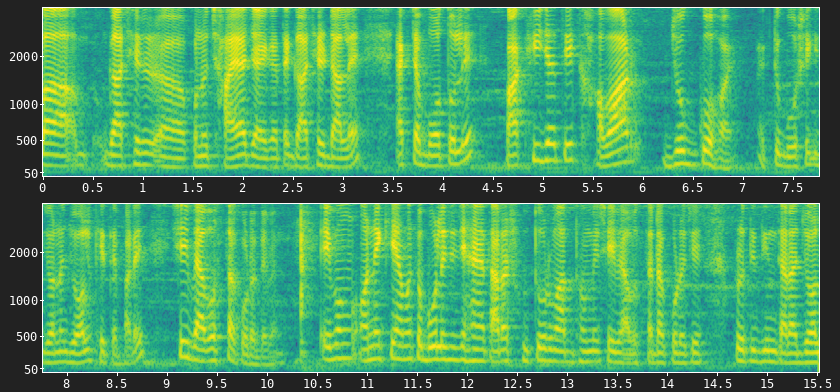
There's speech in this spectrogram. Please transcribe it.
বা গাছের কোনো ছায়া জায়গাতে গাছের ডালে একটা বোতলে পাখি যাতে খাওয়ার যোগ্য হয়, একটু বসে যেন জল খেতে পারে, সেই ব্যবস্থা করে দেবেন। এবং অনেকে আমাকে বলেছে যে হ্যাঁ তারা সুতোর মাধ্যমে সেই ব্যবস্থাটা করেছে, প্রতিদিন তারা জল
